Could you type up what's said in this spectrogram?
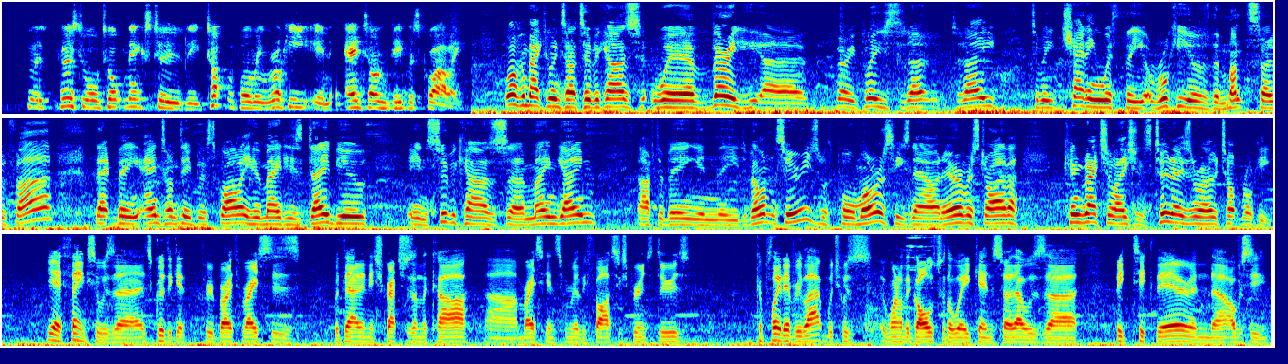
First of all, talk next to the top performing rookie in Anton De Pasquale. Welcome back to Inside Supercars. We're very, uh, very pleased today, today to be chatting with the rookie of the month so far, that being Anton De Pasquale, who made his debut in Supercars' uh, main game after being in the development series with Paul Morris. He's now an Erebus driver. Congratulations, two days in a row, top rookie. Yeah, thanks. It was uh, it's good to get through both races without any scratches on the car. Um, race against some really fast, experienced dudes. Complete every lap, which was one of the goals for the weekend. So that was a uh, big tick there, and uh, obviously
